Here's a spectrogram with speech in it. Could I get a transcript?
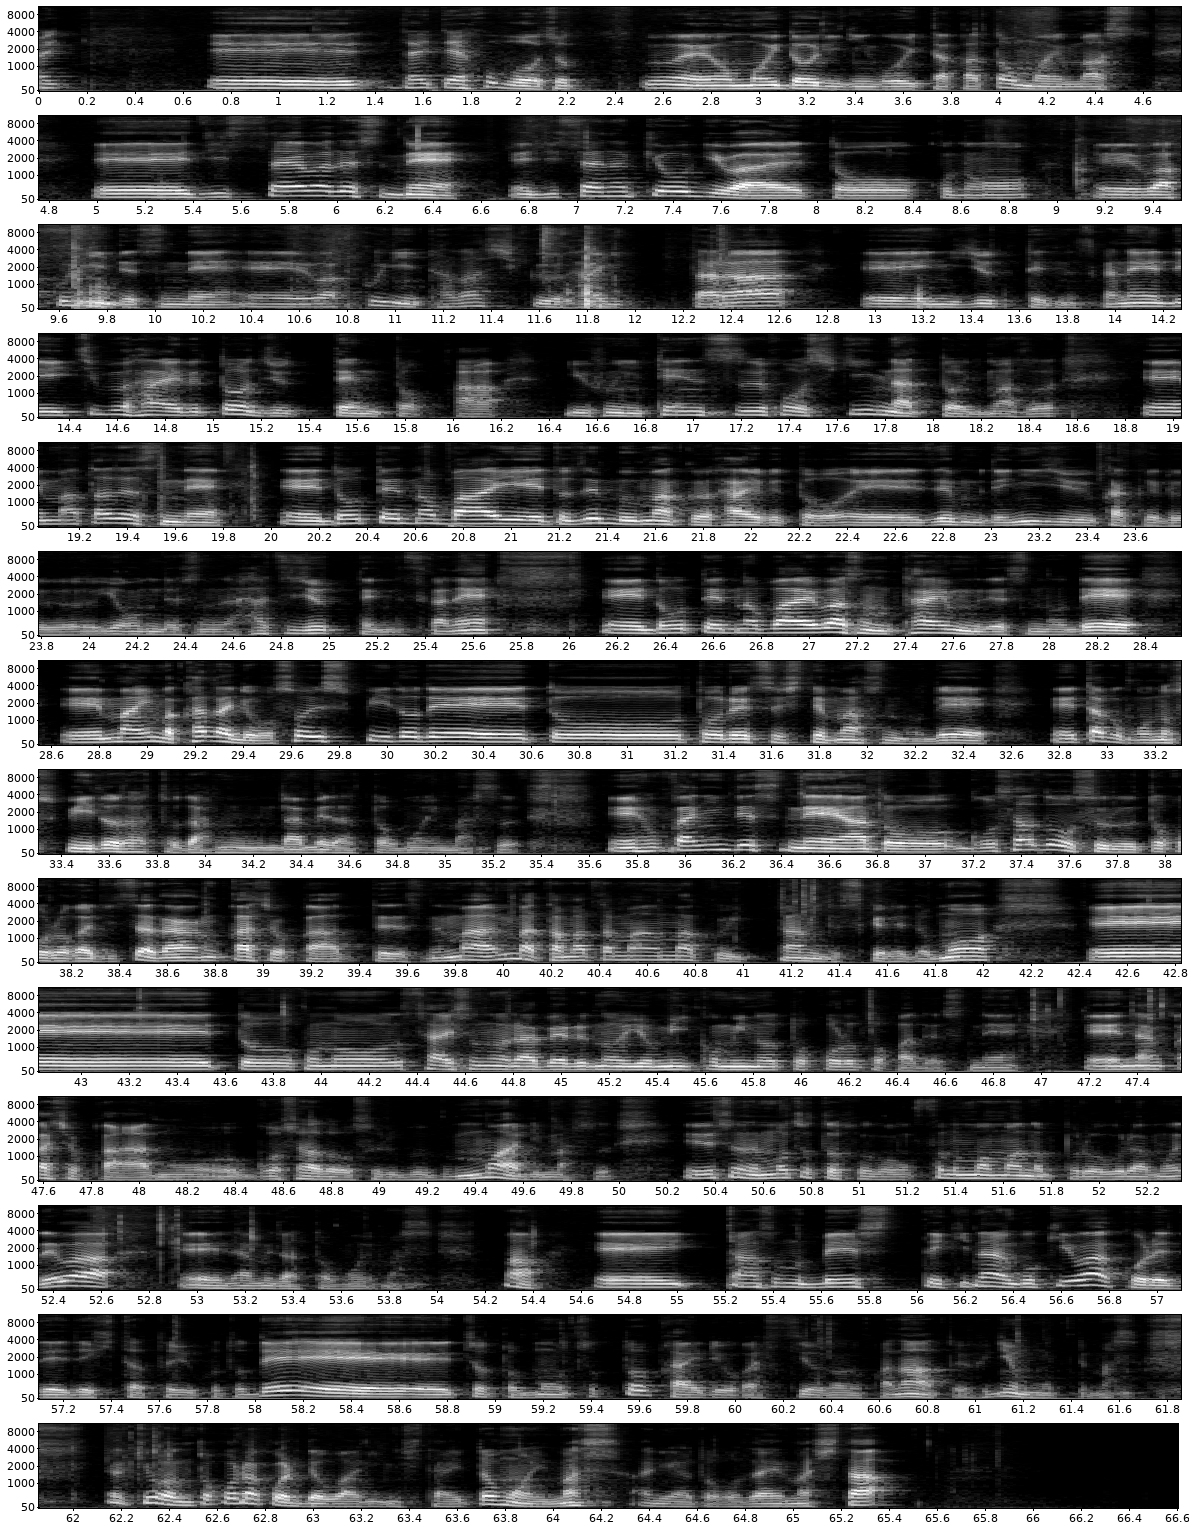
はい。えー、大体ほぼちょっと、えー、思い通りに動いたかと思います。えー、実際はですね、実際の競技は、えーと、この、えー、枠にですね、え、枠に正しく入ったら、えー、20点ですかね。で、一部入ると10点とかいうふうに点数方式になっております。えー、またですね、えー、同点の場合、えーと、全部うまく入ると、え全部で 20×4 ですので、80点ですかね。え同点の場合はそのタイムですので、えまあ、今かなり遅いスピードで、えーと、とトレースしてますので、え多分このスピードだと多分ダメだと思います。え他にですね、あと誤作動するところが実は何箇所かあってですね、まあ今たまたまうまくいったんですけれども、えーえー、と、この最初のラベルの読み込みのところとかですね、えー、何箇所かあの誤作動する部分もあります。ですので、もうちょっとそのこのままのプログラムでは、えー、ダメだと思います。まあ、えー、一旦そのベース的な動きはこれでできたということで、えー、ちょっともうちょっと改良が必要なのかなというふうに思っています。では今日のところはこれで終わりにしたいと思います。ありがとうございました。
